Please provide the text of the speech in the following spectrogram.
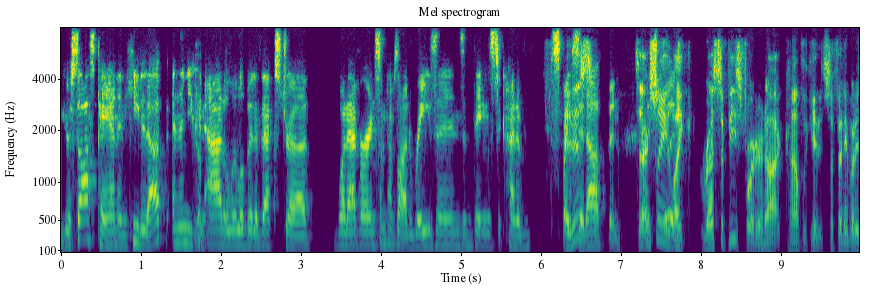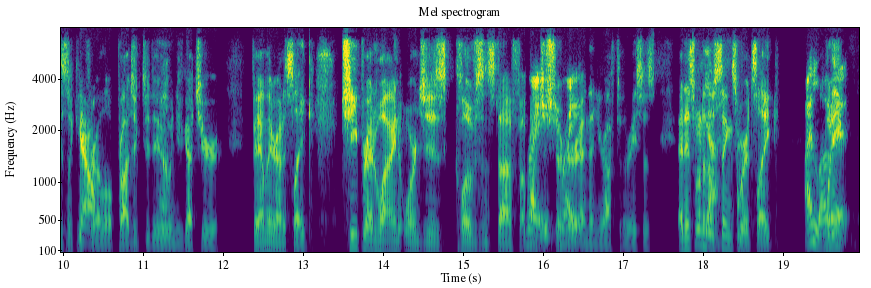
your saucepan and heat it up, and then you yep. can add a little bit of extra whatever. And sometimes I'll add raisins and things to kind of spice it, it up. And it's actually it's like recipes for it are not complicated. So if anybody's looking no. for a little project to do no. and you've got your family around, it's like cheap red wine, oranges, cloves and stuff, a right, bunch of sugar, right. and then you're off to the races. And it's one of yeah. those things where it's like, I love what it. You,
